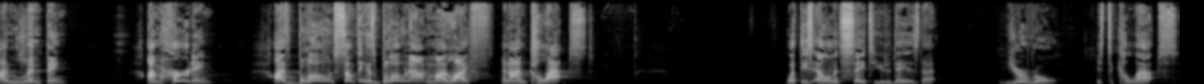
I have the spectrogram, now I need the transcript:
I'm limping. I'm hurting. I've blown, something is blown out in my life and I'm collapsed. What these elements say to you today is that your role is to collapse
